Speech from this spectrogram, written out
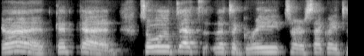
Good, good, good. So well, that's that's a great sort of segue to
